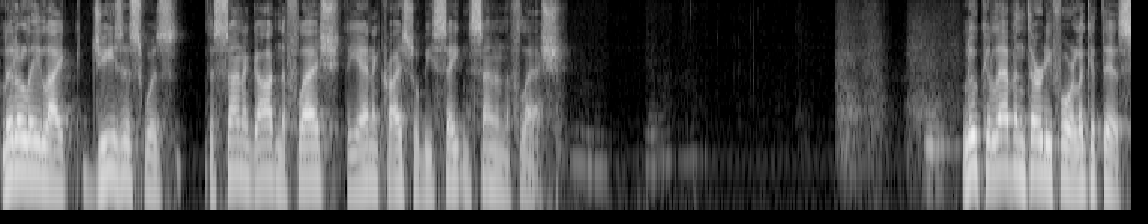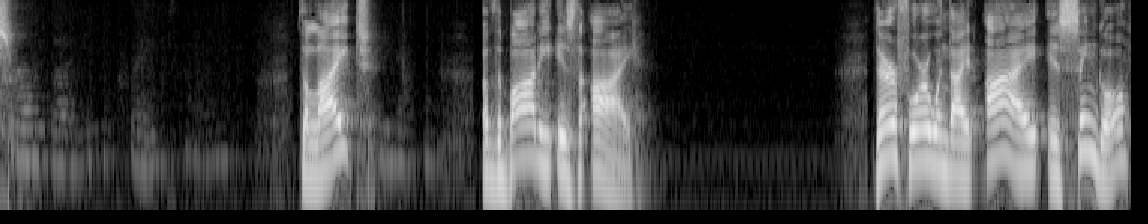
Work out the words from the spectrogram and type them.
Literally, like Jesus was the Son of God in the flesh, the Antichrist will be Satan's son in the flesh. Luke 11 34, look at this. The light of the body is the eye. Therefore, when thy eye is single,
